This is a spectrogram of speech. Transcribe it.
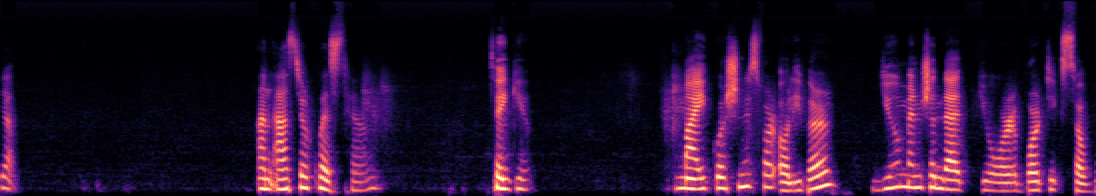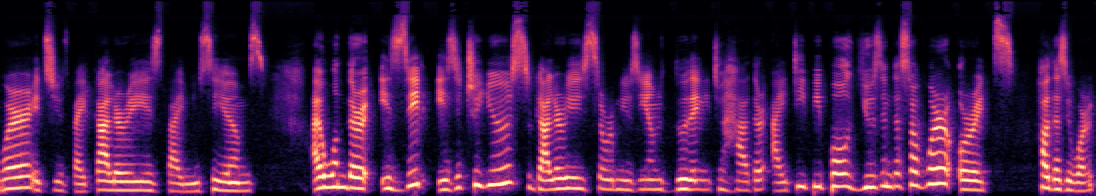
yeah, and ask your question. Thank you. My question is for Oliver. You mentioned that your Vortic software it's used by galleries, by museums. I wonder, is it easy to use? Galleries or museums, do they need to have their IT people using the software, or it's how does it work?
